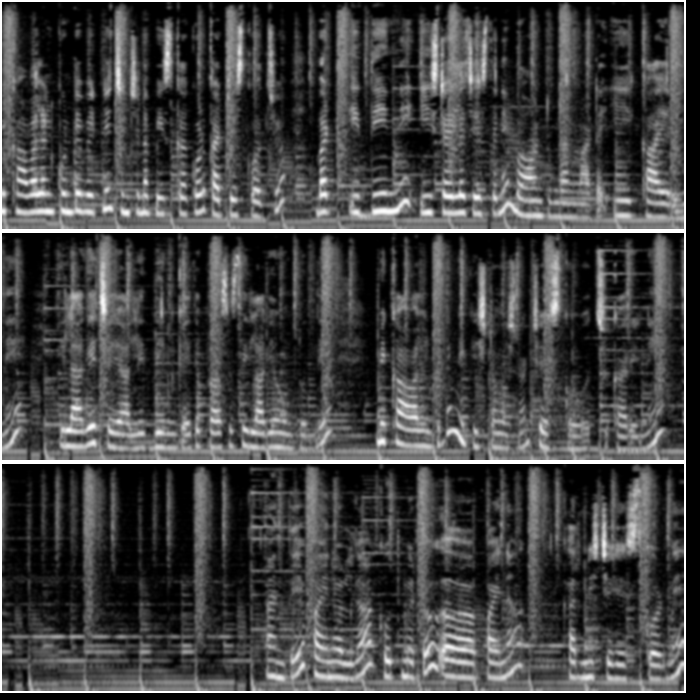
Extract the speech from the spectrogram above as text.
మీకు కావాలనుకుంటే వీటిని చిన్న చిన్న పీస్గా కూడా కట్ చేసుకోవచ్చు. బట్ దీన్ని ఈ స్టైల్లో చేస్తేనే బాగుంటుంది అనమాట ఈ కాయల్ని. ఇలాగే చేయాలి. దీనికైతే ప్రాసెస్ ఇలాగే ఉంటుంది. మీకు కావాలనుకుంటే మీకు ఇష్టం వచ్చినట్టు చేసుకోవచ్చు కర్రీని. అంతే ఫైనల్గా కొత్తిమీరతో పైన ఫర్నిష్ చేసుకోవడమే.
